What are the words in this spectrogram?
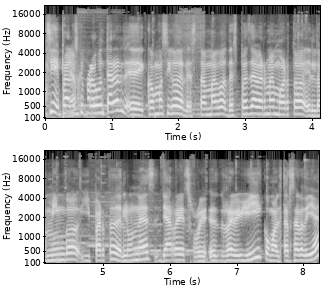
Sí, para los que preguntaron eh, cómo sigo del estómago, después de haberme muerto el domingo y parte del lunes, ya reviví como al tercer día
